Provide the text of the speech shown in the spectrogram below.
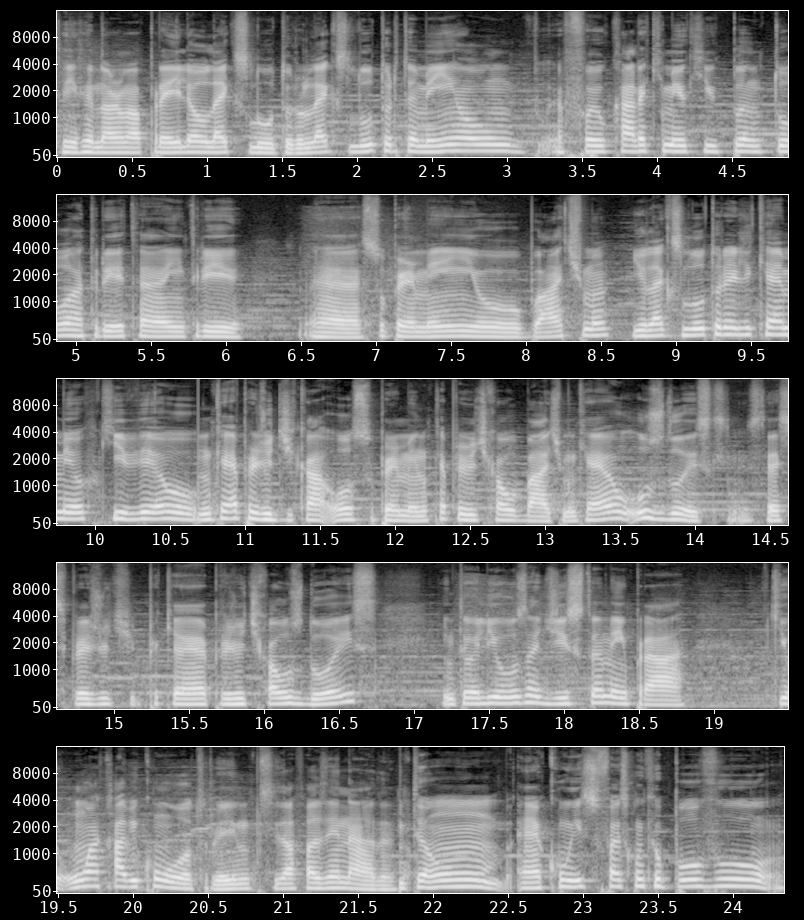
tentando armar para ele é o Lex Luthor. O Lex Luthor também é um, foi o cara que meio que plantou a treta entre é, Superman e o Batman. E o Lex Luthor, ele quer meio que ver o. Não quer prejudicar o Superman, não quer prejudicar o Batman, quer os dois. Quer, se prejudicar, quer prejudicar os dois. Então ele usa disso também pra que um acabe com o outro, ele não precisa fazer nada. Então, é, com isso faz com que o povo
